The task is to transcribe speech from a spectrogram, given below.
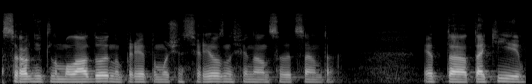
сравнительно молодой, но при этом очень серьезный финансовый центр. Это такие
